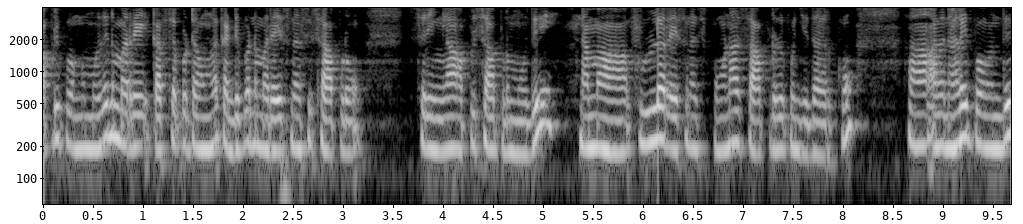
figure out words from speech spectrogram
அப்படி பொங்கும்போது நம்ம ரே கஷ்டப்பட்டவங்களாம் கண்டிப்பாக நம்ம ரேஷன் அரிசி சாப்பிடுவோம். சரிங்களா? அப்படி சாப்பிடும்போது நம்ம ஃபுல்லாக ரேஷன் அரிசி போனால் சாப்பிட்றது கொஞ்சம் இதாக இருக்கும். அதனால் இப்போ வந்து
